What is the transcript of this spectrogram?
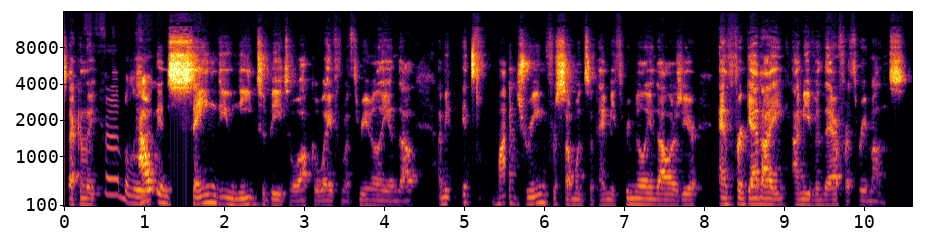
Secondly, how it. insane do you need to be to walk away from a three million dollar? I mean, it's my dream for someone to pay me three million dollars a year and forget I I'm even there for three months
